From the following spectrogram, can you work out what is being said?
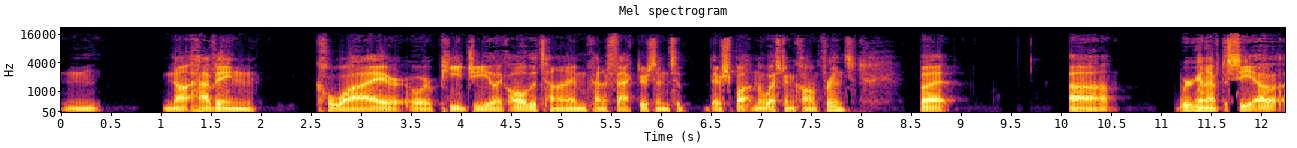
n- not having Kawhi or, or PG like all the time kind of factors into their spot in the Western Conference. But uh, we're gonna have to see. Uh,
